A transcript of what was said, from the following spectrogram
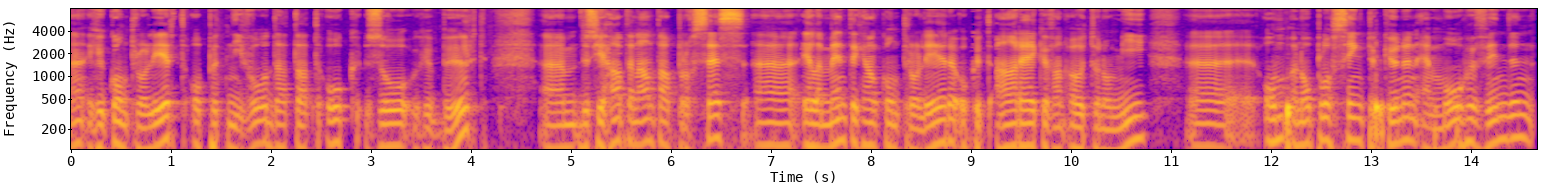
uh, gecontroleerd op het niveau dat dat ook zo gebeurt. Um, dus je gaat een aantal proceselementen uh, gaan controleren, ook het aanreiken van autonomie, om een oplossing te kunnen en mogen vinden,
